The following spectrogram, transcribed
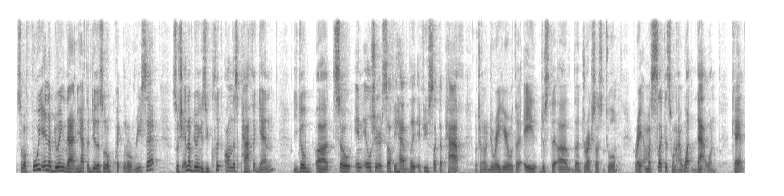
So before you end up doing that, you have to do this little quick little reset. So what you end up doing is you click on this path again, you go, uh, so in Illustrator itself, you have, the, if you select a path, which I'm going to do right here with the A, just the, uh, the direct selection tool, right? I'm going to select this one. I want that one, okay?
